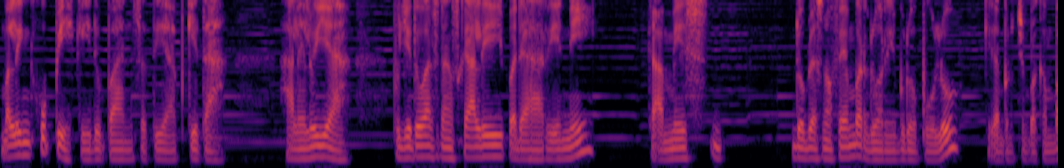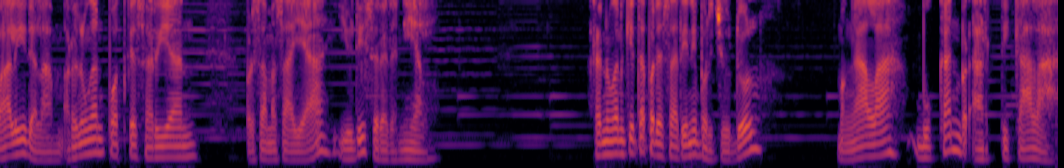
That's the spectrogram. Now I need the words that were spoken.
melingkupi kehidupan setiap kita. Haleluya. Puji Tuhan senang sekali pada hari ini, Kamis 12 November 2020, kita berjumpa kembali dalam Renungan Podcast Harian Bersama saya, Yudi Sera Daniel. Renungan kita pada saat ini berjudul Mengalah bukan berarti kalah.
